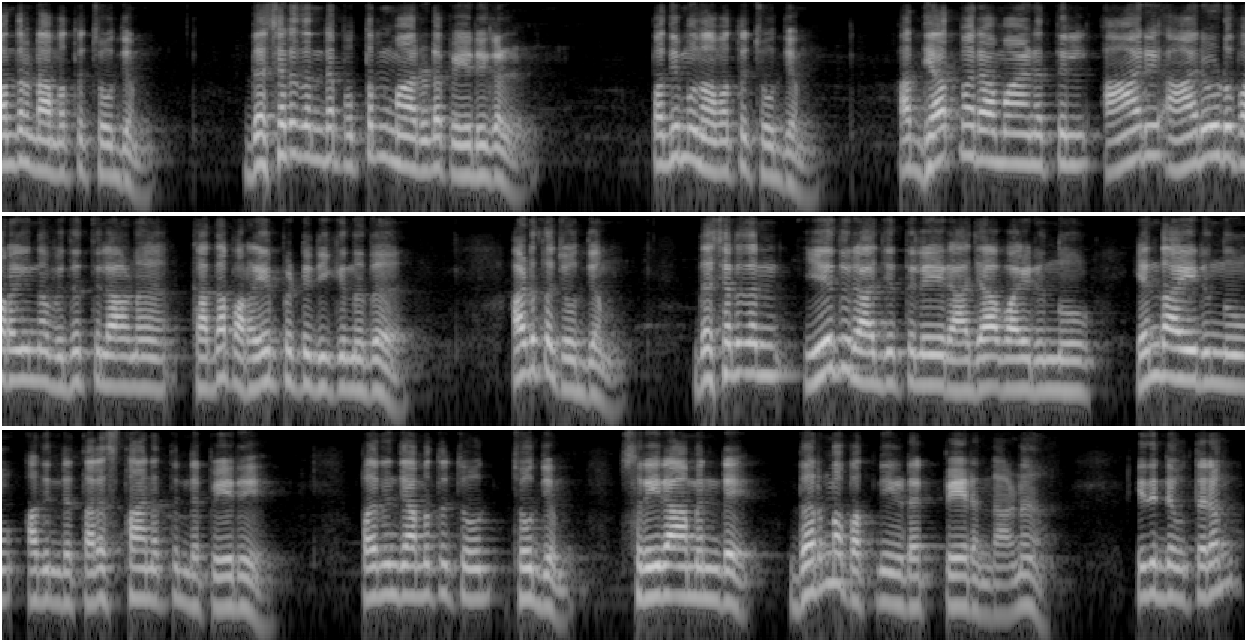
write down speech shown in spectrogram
പന്ത്രണ്ടാമത്തെ ചോദ്യം. ദശരഥന്റെ പുത്രന്മാരുടെ പേരുകൾ. പതിമൂന്നാമത്തെ ചോദ്യം. അധ്യാത്മരാമായണത്തിൽ ആര് ആരോട് പറയുന്ന വിധത്തിലാണ് കഥ പറയപ്പെട്ടിരിക്കുന്നത്? അടുത്ത ചോദ്യം. ദശരഥൻ ഏതു രാജ്യത്തിലെ രാജാവായിരുന്നു? എന്തായിരുന്നു അതിന്റെ തലസ്ഥാനത്തിന്റെ പേര്? പതിനഞ്ചാമത്തെ ചോദ്യം. ശ്രീരാമന്റെ ധർമ്മപത്നിയുടെ പേരെന്താണ്? ഇതിന്റെ ഉത്തരം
